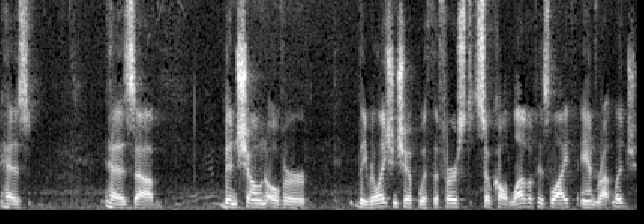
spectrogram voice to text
has has uh, been shown over the relationship with the first so-called love of his life, Anne Rutledge.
